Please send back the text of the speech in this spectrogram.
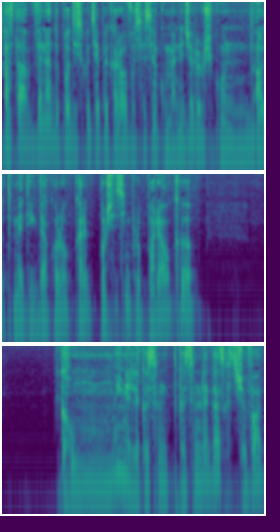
Asta venea după o discuție pe care o avusesem cu managerul și cu un alt medic de acolo, care pur și simplu păreau că că mâinile, că sunt, că sunt legați, că ceva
